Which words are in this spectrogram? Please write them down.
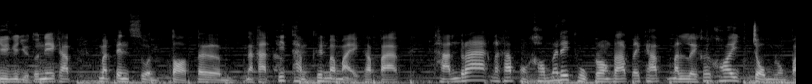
ยืนกันอยู่ตรงนี้ครับมันเป็นส่วนต่อเติมนะครับที่ทำขึ้นมาใหม่ครับปาร์ค ฐานรากนะครับของเขาไม่ได้ถูกรองรับเลยครับมันเลยค่อยๆ จมลงไป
